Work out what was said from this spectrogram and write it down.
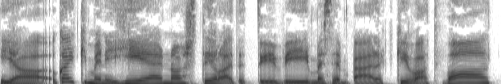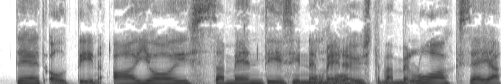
Ja kaikki meni hienosti, laitettiin viimeisen päälle kivat vaatteet, oltiin ajoissa, mentiin sinne. Oho. meidän ystävämme luokse ja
